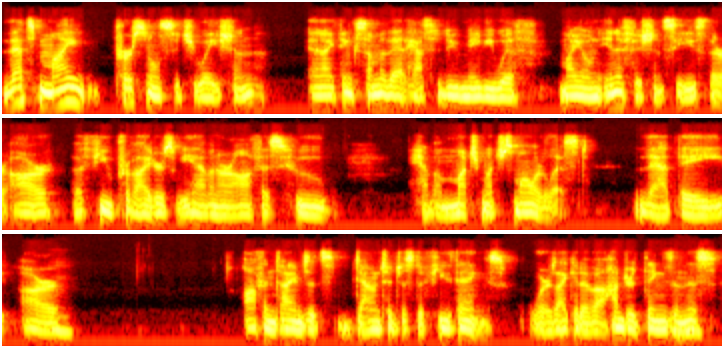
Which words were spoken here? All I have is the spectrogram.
That's my personal situation. And I think some of that has to do maybe with my own inefficiencies. There are a few providers we have in our office who have a much, much smaller list that they are. Mm. Oftentimes, it's down to just a few things, whereas I could have a hundred things in this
